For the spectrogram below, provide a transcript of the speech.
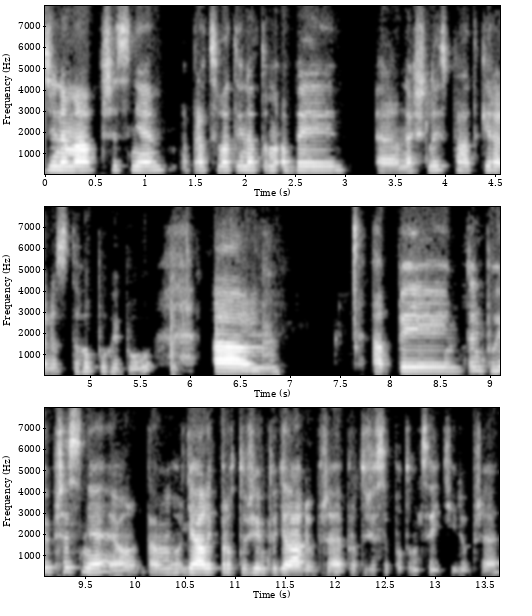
s ženama přesně pracovat i na tom, aby eh, našli zpátky radost toho pohybu. Um, aby ten pohyb přesně, jo, tam ho dělali, protože jim to dělá dobře, protože se potom cítí dobře,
